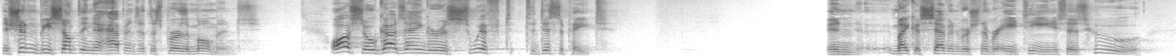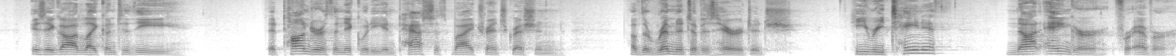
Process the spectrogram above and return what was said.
It shouldn't be something that happens at the spur of the moment. Also, God's anger is swift to dissipate. In Micah 7, verse number 18, he says, Who is a God like unto thee that pondereth iniquity and passeth by transgression of the remnant of his heritage? He retaineth not anger forever,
